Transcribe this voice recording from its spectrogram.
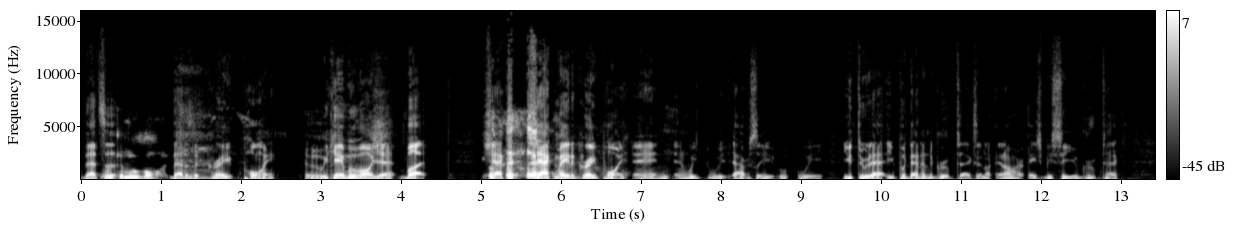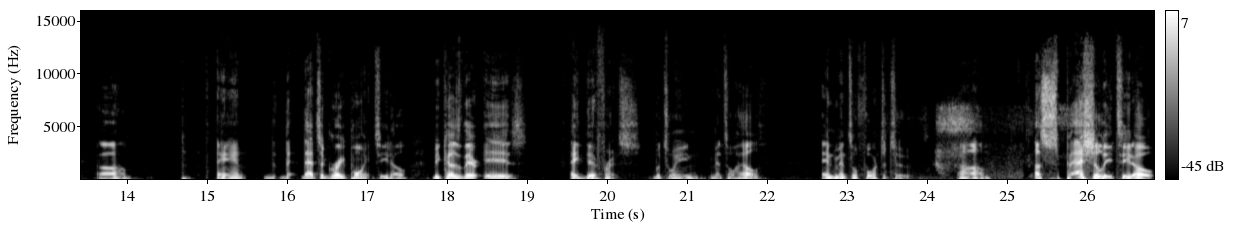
that's we a can move on. that is a great point. We can't move on yet, but Shaq Shaq made a great point, and, and and we we obviously we you threw that you put that in the group text in in our HBCU group text, um, and th- that's a great point, Tito, because there is a difference between mental health and mental fortitude, um, especially Tito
